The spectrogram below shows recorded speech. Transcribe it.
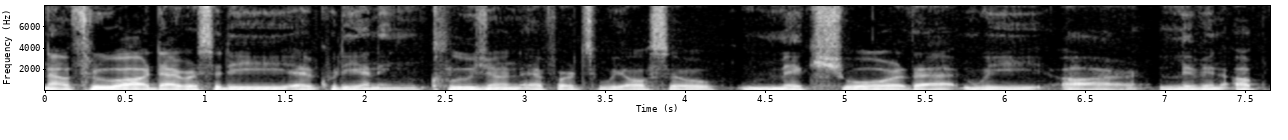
Now, through our diversity, equity, and inclusion efforts, we also make sure that we are living up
